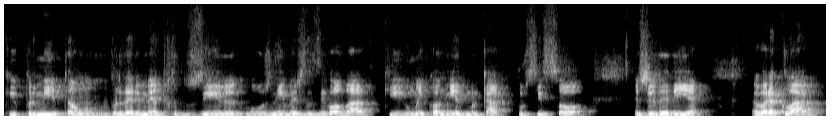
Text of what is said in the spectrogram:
que permitam verdadeiramente reduzir os níveis de desigualdade que uma economia de mercado por si só geraria. Agora, claro,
